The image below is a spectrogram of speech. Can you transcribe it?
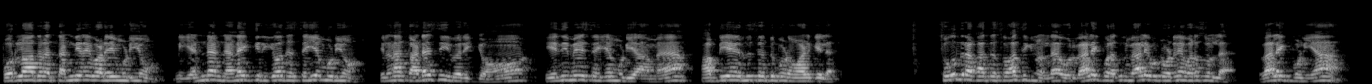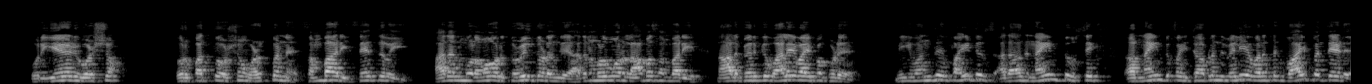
பொருளாதார தன்னிறைவு அடைய முடியும். நீ என்ன நினைக்கிறியோ அதை செய்ய முடியும். இல்லைன்னா கடைசி வரைக்கும் எதுவுமே செய்ய முடியாம அப்படியே இருந்து செத்து போடும் வாழ்க்கையில. சுதந்திர காத்த சுவாசிக்கணும்ல. ஒரு வேலைக்கு போறதுக்கு வேலையை விட்டு உடனே வர சொல்ல. வேலைக்கு போனியா? ஒரு ஏழு வருஷம். ஒரு பத்து வருஷம் ஒர்க் பண்ணு. சம்பாரி சேர்த்து வை. அதன் மூலமா ஒரு தொழில் தொடங்கு. அதன் மூலமா ஒரு லாபம் சம்பாரி. நாலு பேருக்கு வேலை வாய்ப்பை கொடு. நீ வந்து ஃபைவ் டு அதாவது nine to six nine to five ஜாப்ல இருந்து வெளியே வரதுக்கு வாய்ப்பை தேடு.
